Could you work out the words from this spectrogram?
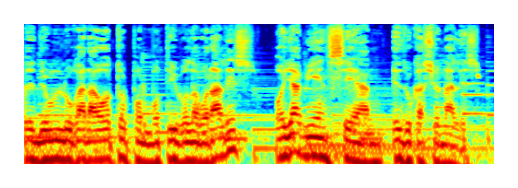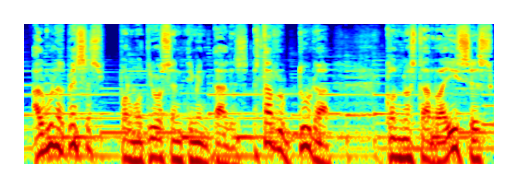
eh, de un lugar a otro por motivos laborales o ya bien sean educacionales, algunas veces por motivos sentimentales. Esta ruptura con nuestras raíces,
